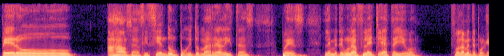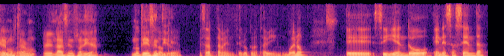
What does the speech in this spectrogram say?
Pero, ajá, o sea, si siendo un poquito más realistas, pues le meten una flecha y hasta llegó. Solamente porque sí, mostrar claro. la sensualidad. No tiene sentido. Que, exactamente, lo que no está bien. Bueno, eh, siguiendo en esa senda,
